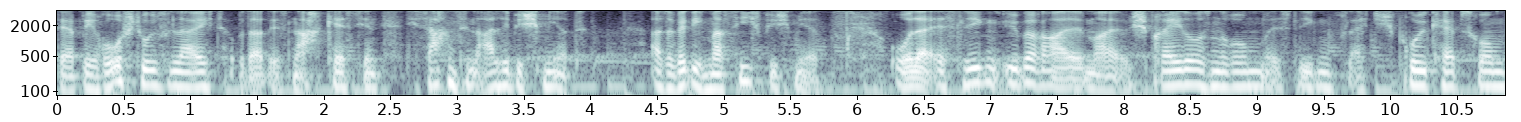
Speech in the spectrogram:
der Bürostuhl vielleicht oder das Nachtkästchen. Die Sachen sind alle beschmiert. Also wirklich massiv beschmiert. Oder es liegen überall mal Spraydosen rum, es liegen vielleicht Sprühcaps rum,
